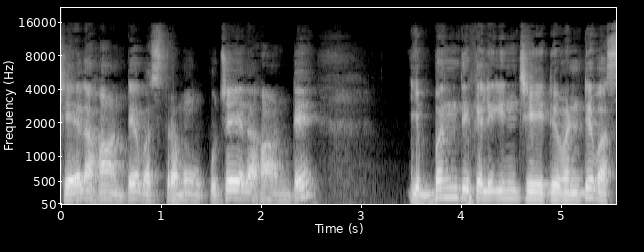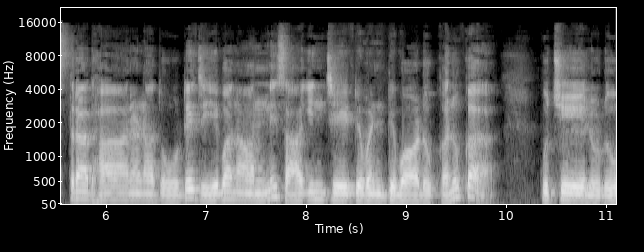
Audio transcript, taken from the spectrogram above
చేలహ అంటే వస్త్రము కుచేలహ అంటే ఇబ్బంది కలిగించేటువంటి వస్త్రధారణతోటి జీవనాన్ని సాగించేటువంటి వాడు కనుక కుచేలుడు.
